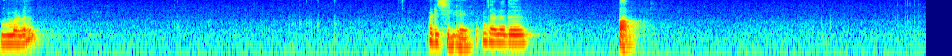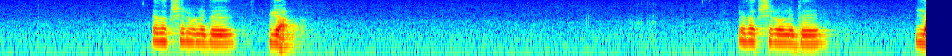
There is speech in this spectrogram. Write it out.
നമ്മൾ പഠിച്ചില്ലേ? എന്താണിത്? പ. ഏതക്ഷരമാണിത് ഴ ഏതക്ഷരമാണിത്? ല.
